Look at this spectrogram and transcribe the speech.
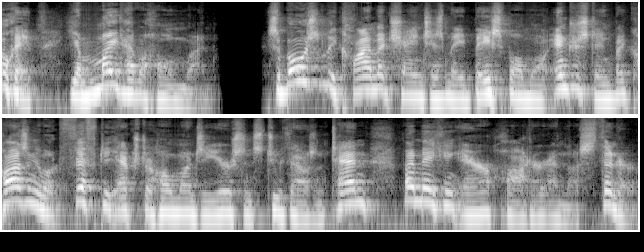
Okay, you might have a home run. Supposedly, climate change has made baseball more interesting by causing about 50 extra home runs a year since 2010 by making air hotter and thus thinner.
